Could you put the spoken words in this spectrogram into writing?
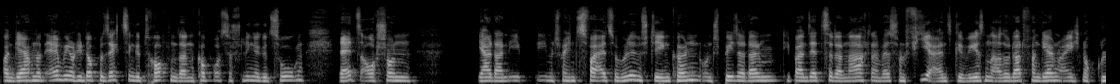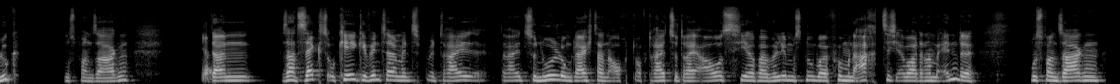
Van Gerven hat irgendwie noch die Doppel 16 getroffen, dann Kopf aus der Schlinge gezogen. Da hätte es auch schon ja, dann dementsprechend 2-1 für Williams stehen können und später dann die beiden Sätze danach, dann wäre es schon 4-1 gewesen. Also da hat Van Gerven eigentlich noch Glück, muss man sagen. Ja. Dann Satz 6, okay, gewinnt er mit, mit 3, 3 zu 0 und gleich dann auch auf 3 zu 3 aus. Hier war Williams nur bei 85, aber dann am Ende muss man sagen,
